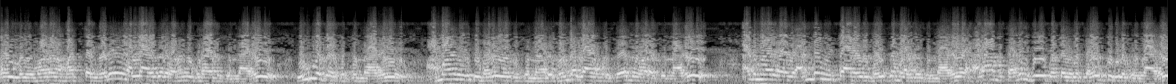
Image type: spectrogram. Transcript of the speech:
கல்வி மரம் மற்ற எதையும் எல்லா இடத்துல வணங்கக்கூடாதுன்னு சொன்னாரு உண்மை பேச சொன்னாரு அமானியத்தை நிறைவேற்ற சொன்னாரு சொந்தக்காரங்களை சேர்ந்து வர சொன்னாரு அது மாதிரி அது அண்டை வீட்டாளர்கள் பைத்தமா இருக்க சொன்னாரு அறாம தடை செய்யப்பட்டவர்களை தவிர்த்து கொள்ள சொன்னாரு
